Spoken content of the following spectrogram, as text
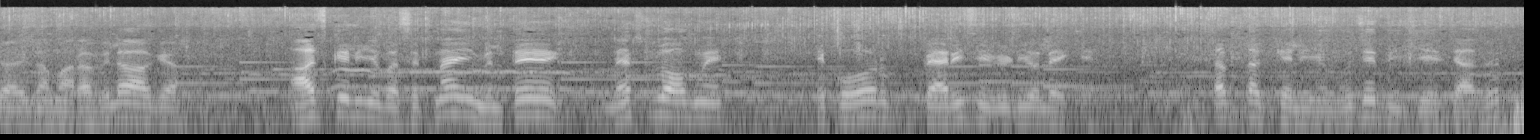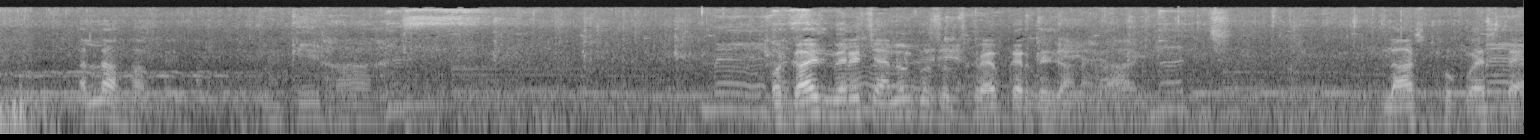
गाइस हमारा विला आ गया। आज के लिए बस इतना ही मिलते हैं नेक्स्ट ब्लॉग में। एक और प्यारी सी वीडियो लेके। तब तक के लिए मुझे दीजिए इजाज़त। अल्लाह हाफिज। और गाइस मेरे चैनल को सब्सक्राइब करते जाना यार। लास्ट रिक्वेस्ट है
